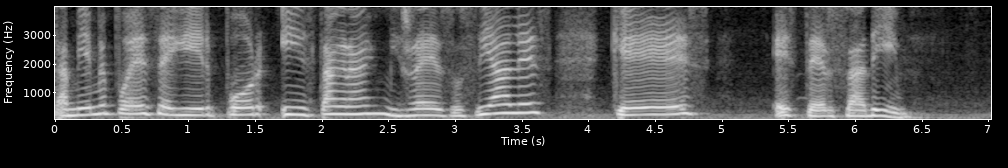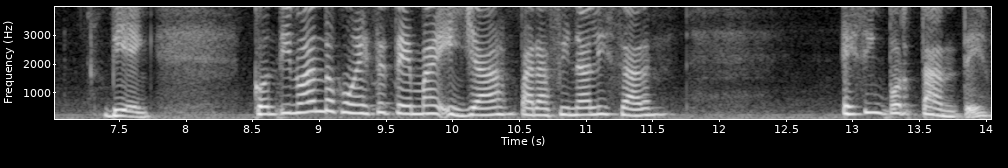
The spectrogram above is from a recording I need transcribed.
También me puedes seguir por Instagram, mis redes sociales, que es Esther Sadin. Bien. Continuando con este tema y ya para finalizar, es importante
